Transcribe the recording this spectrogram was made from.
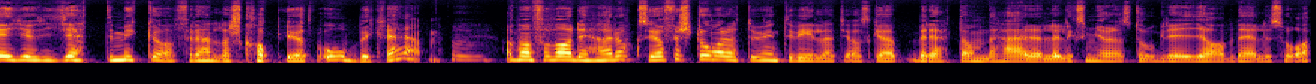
är ju jättemycket av föräldraskap är att vara obekväm. Mm. Att man får vara det här också. Jag förstår att du inte vill att jag ska berätta om det här eller liksom göra en stor grej av det eller så.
